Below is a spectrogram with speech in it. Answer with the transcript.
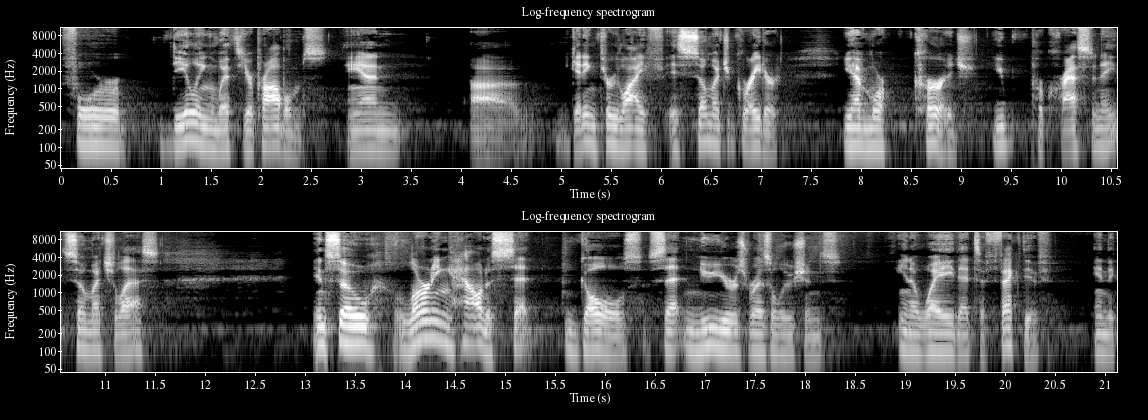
for dealing with your problems and uh, getting through life is so much greater. You have more courage. You procrastinate so much less. And so, learning how to set goals, set New Year's resolutions, in a way that's effective. And the,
